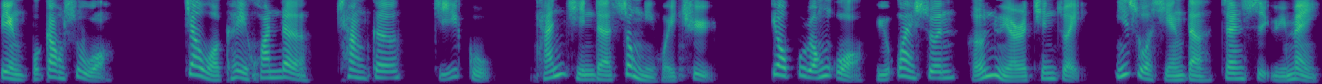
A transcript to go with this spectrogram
并不告诉我，叫我可以欢乐唱歌、击鼓、弹琴的送你回去，又不容我与外孙和女儿亲嘴。你所行的真是愚昧。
